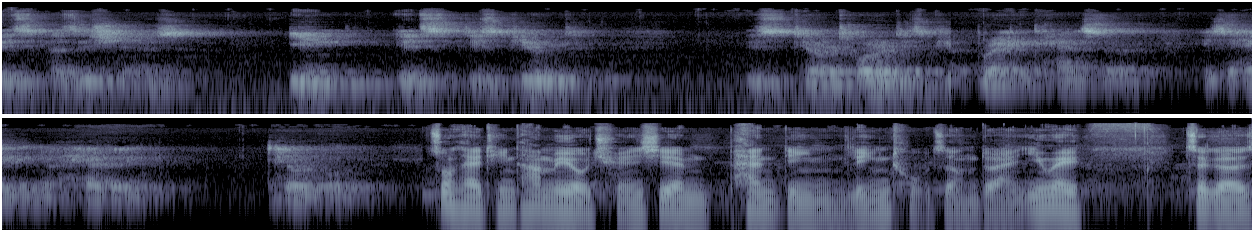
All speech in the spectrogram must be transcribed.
its positions in its dispute, its territorial dispute. Brain cancer is having a headache, terrible. 仲裁庭它没有权限判定领土争端，因为这个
